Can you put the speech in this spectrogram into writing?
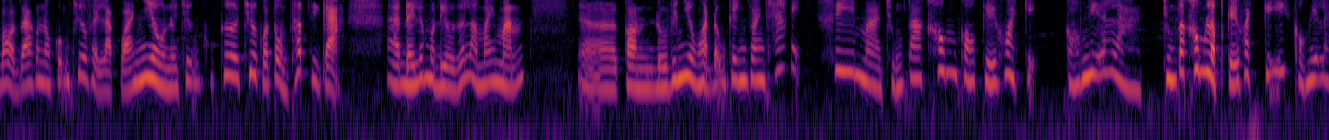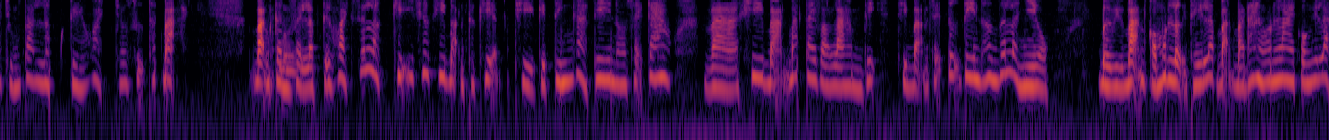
bỏ ra nó cũng chưa phải là quá nhiều, nó chưa chưa có tổn thất gì cả. À, đấy là một điều rất là may mắn. À, còn đối với nhiều hoạt động kinh doanh khác ấy, khi mà chúng ta không có kế hoạch ấy, có nghĩa là chúng ta không lập kế hoạch kỹ, có nghĩa là chúng ta lập kế hoạch cho sự thất bại bạn cần phải lập kế hoạch rất là kỹ trước khi bạn thực hiện thì cái tính khả thi nó sẽ cao và khi bạn bắt tay vào làm thì thì bạn sẽ tự tin hơn rất là nhiều bởi vì bạn có một lợi thế là bạn bán hàng online có nghĩa là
